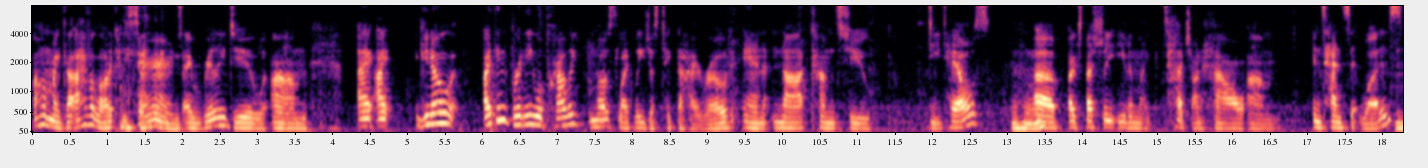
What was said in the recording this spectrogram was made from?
Oh my god, I have a lot of concerns. I really do. Um, I, I, you know, I think Britney will probably most likely just take the high road and not come to details of, especially even like touch on how um, intense it was.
